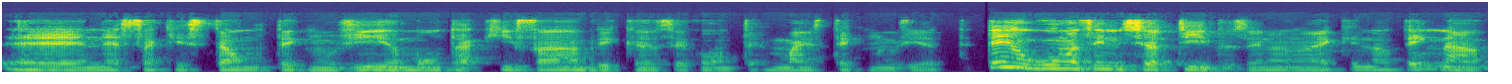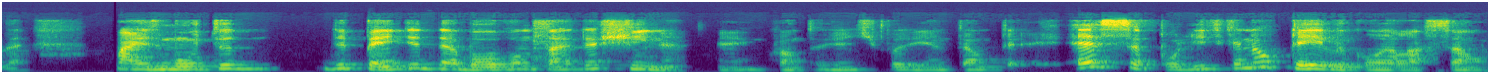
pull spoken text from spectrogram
é, nessa questão de tecnologia, monta aqui fábricas é, mais tecnologia? Tem algumas iniciativas, né, não é que não tem nada, mas muito depende da boa vontade da China, né, enquanto a gente poderia então ter. Essa política não teve correlação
